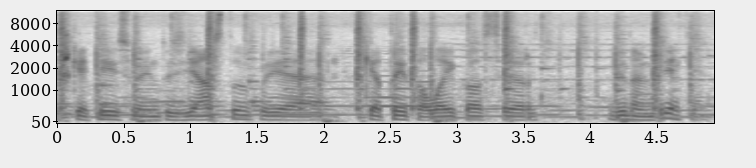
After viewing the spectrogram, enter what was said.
užkėtėjusių entuziastų, kurie kietai to laikos ir judam į priekį.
